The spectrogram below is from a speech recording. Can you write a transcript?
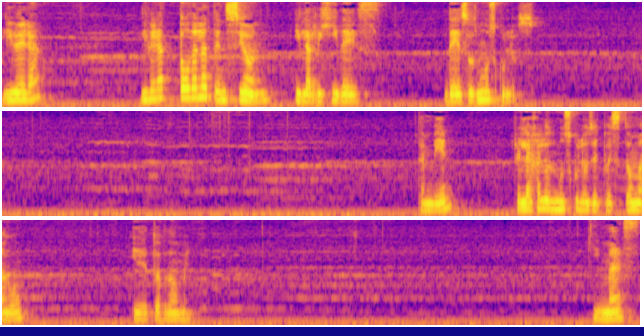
Libera, libera toda la tensión y la rigidez de esos músculos. También relaja los músculos de tu estómago y de tu abdomen. Y más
